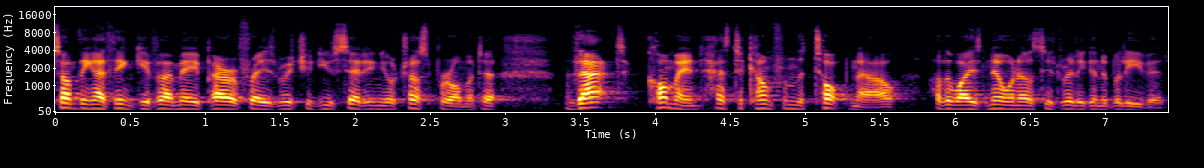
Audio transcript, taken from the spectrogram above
something I think, if I may paraphrase, Richard, you said in your trust barometer, that comment has to come from the top now. Otherwise, no one else is really going to believe it.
